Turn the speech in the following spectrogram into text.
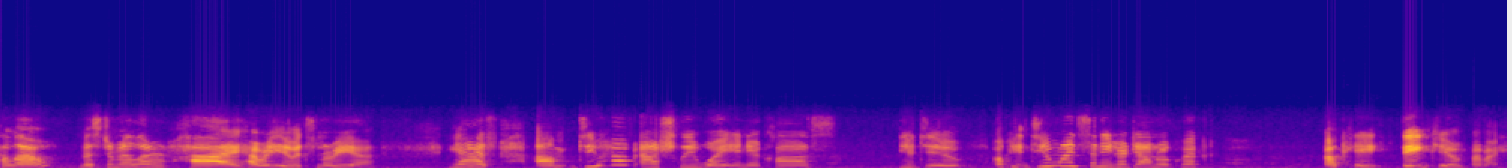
Hello, Mr. Miller? Hi, how are you? It's Maria. Yes. Um, do you have Ashley White in your class? You do? Okay, do you mind sending her down real quick? Okay, thank you. Bye bye.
